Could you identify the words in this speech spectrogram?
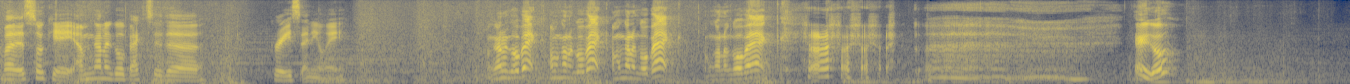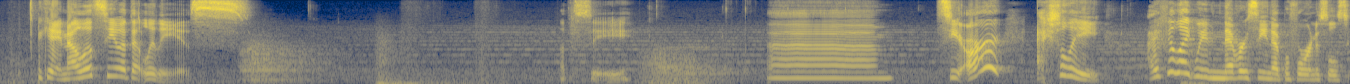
But it's okay. I'm gonna go back to the Grace anyway. I'm gonna go back. I'm gonna go back. I'm gonna go back. I'm gonna go back. there you go. Okay, now let's see what that lily is. Let's see. Um, CR? Actually, I feel like we've never seen that before in a Souls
